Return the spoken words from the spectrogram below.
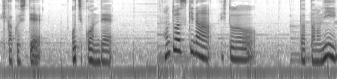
比較して落ち込んで本当は好きな人だったのに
